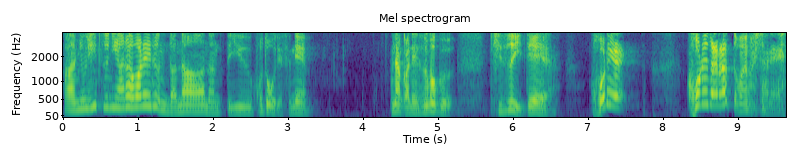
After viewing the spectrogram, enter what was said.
あ、如実に現れるんだなーなんていうことをですね、なんかね、すごく気づいて、これ、これだなって思いましたね。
